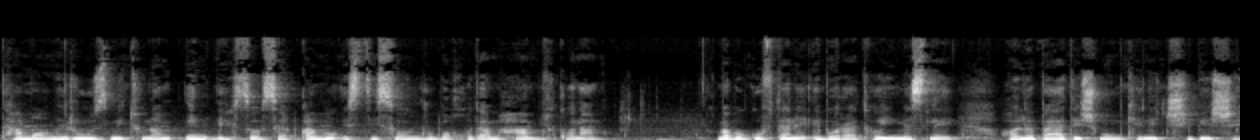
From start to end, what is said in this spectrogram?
تمام روز می‌تونم این احساس غم و استیصال رو با خودم حمل کنم. و با گفتن عبارتهایی مثل حالا بعدش ممکنه چی بشه؟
